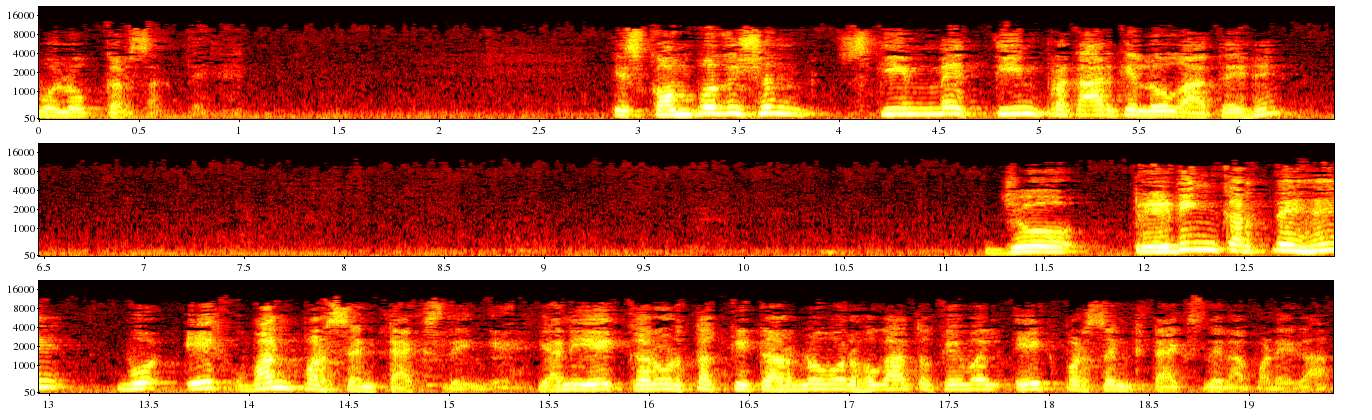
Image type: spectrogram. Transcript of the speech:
वो लोग कर सकते हैं। इस कॉम्पोजिशन स्कीम में तीन प्रकार के लोग आते हैं। जो ट्रेडिंग करते हैं, वो एक वन परसेंट टैक्स देंगे। यानी एक करोड़ तक की टर्नओवर होगा तो केवल एक परसेंट टैक्स देना पड़ेगा।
